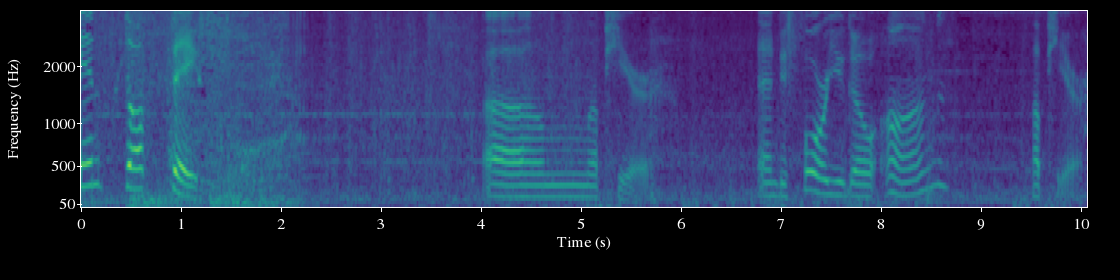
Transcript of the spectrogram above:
In the face! Um, up here. And before you go on, up here.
